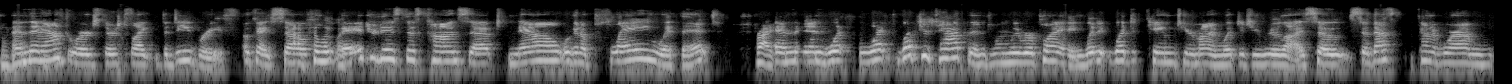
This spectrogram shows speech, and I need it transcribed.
mm-hmm. and then afterwards there's like the debrief okay so Absolutely. i introduced this concept now we're going to play with it right. And then what what what just happened when we were playing? What what came to your mind? What did you realize? So so that's kind of where i'm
